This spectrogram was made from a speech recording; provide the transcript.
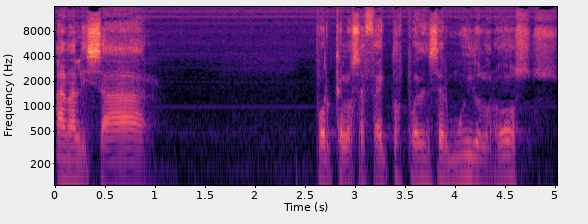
analizar, porque los efectos pueden ser muy dolorosos.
